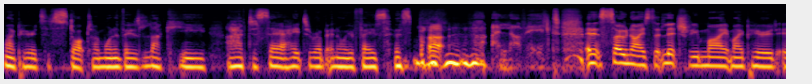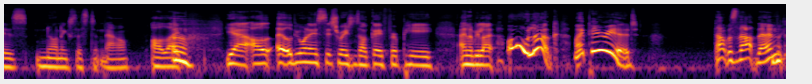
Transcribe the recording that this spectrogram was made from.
my periods have stopped. I'm one of those lucky, I have to say, I hate to rub it in all your faces, but I love it. And it's so nice that literally my, my period is non existent now. I'll like, Ugh. yeah, I'll, it'll be one of those situations I'll go for a pee and I'll be like, oh, look, my period. That was that then.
